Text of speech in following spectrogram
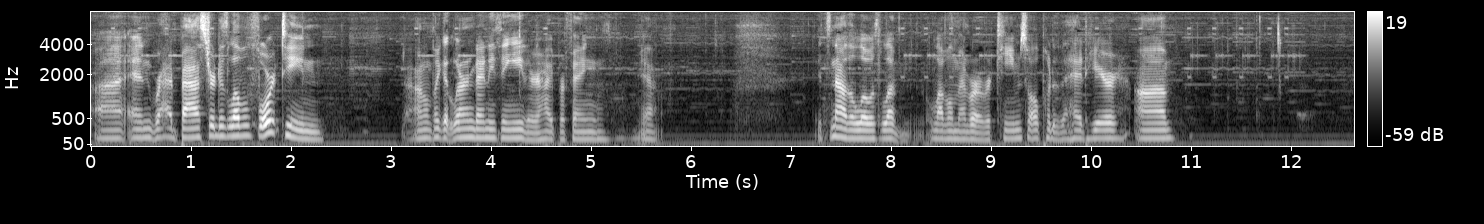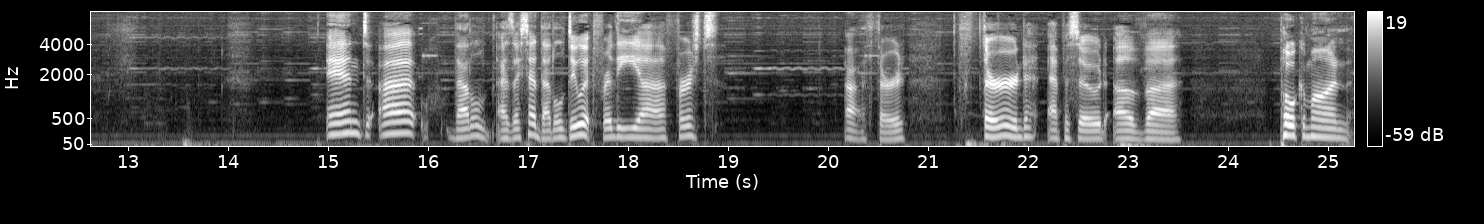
Uh, and Rat Bastard is level 14. I don't think it learned anything either. Hyperfang, yeah. It's now the lowest le level member of our team, so I'll put it ahead here. Um, And, uh, that'll, as I said, that'll do it for the, uh, first uh, third, third episode of uh, Pokemon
